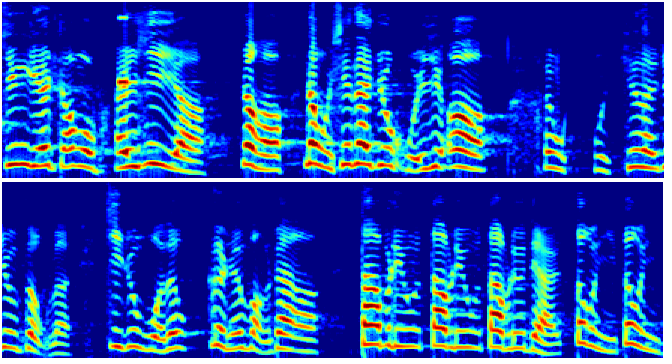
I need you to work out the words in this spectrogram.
星爷找我拍戏呀？那好，那我现在就回去啊。哎，我我现在就走了。记住我的个人网站啊。W w w 点逗你逗你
